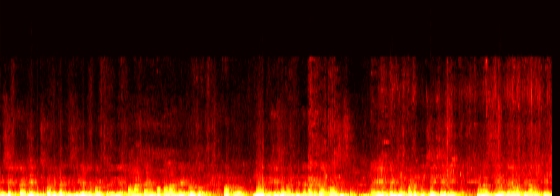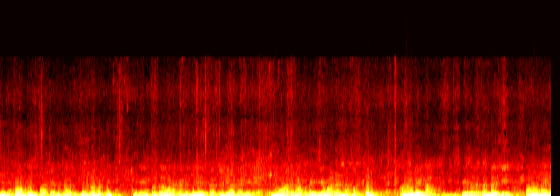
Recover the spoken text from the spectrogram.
రిసీప్ట్ కట్ చేయించుకొని దానికి సీరియల్ నెంబర్ ఉంటుంది. మీరు పలానా టైంకు పలానా డేట్ రోజు మాకు మీ అప్లికేషన్ అందిందని అధికారులు రాసిస్తాం ఇలా ఏం టెన్షన్ పడద్దు. చేసేది మన సీఎం రేవంత్ గారు చేసేది కాంగ్రెస్ పార్టీ అధికారం ఇచ్చారు కాబట్టి మీరేం తొందరపడకండి మీరేం కన్ఫ్యూజ్ కాకండి. ఈ వార్డు కాకుండా ఏ వార్డు అయినా మొత్తం అర్హులైన పేదలకు అందరికీ అర్హులైన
